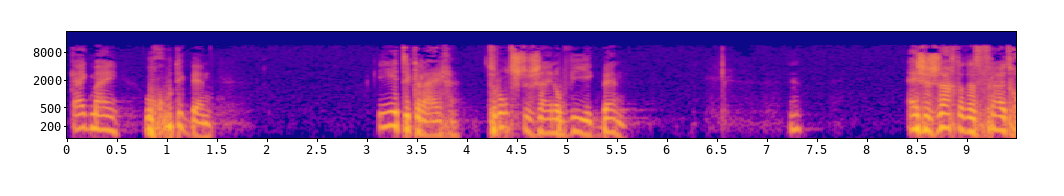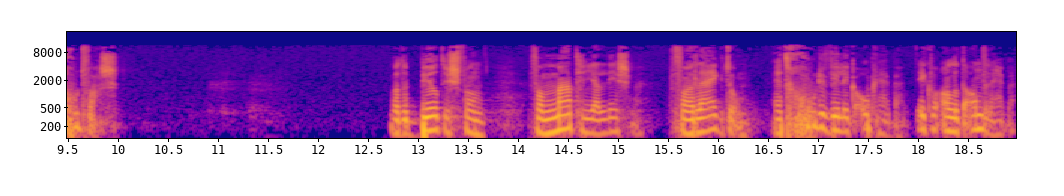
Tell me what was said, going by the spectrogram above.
Kijk mij hoe goed ik ben. Eer te krijgen. Trots te zijn op wie ik ben. En ze zag dat het fruit goed was. Wat het beeld is van, van materialisme, van rijkdom. Het goede wil ik ook hebben. Ik wil al het andere hebben.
